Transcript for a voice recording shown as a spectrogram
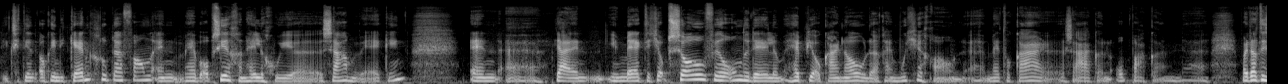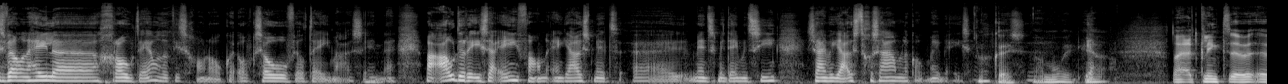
ik zit ook in die kerngroep daarvan. En we hebben op zich een hele goede samenwerking. En, uh, ja, en je merkt dat je op zoveel onderdelen heb je elkaar nodig en moet je gewoon uh, met elkaar zaken oppakken. Uh, maar dat is wel een hele grote, hè, want dat is gewoon ook, ook zoveel thema's. En, maar ouderen is daar één van. En juist met mensen met dementie zijn we juist gezamenlijk ook mee bezig. Oké, okay. dus, nou, mooi. ja. ja. Nou ja, het klinkt uh,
